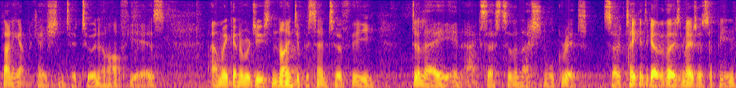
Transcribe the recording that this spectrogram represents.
planning application to two and a half years, and we're going to reduce 90% of the delay in access to the national grid. So taken together, those measures have been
